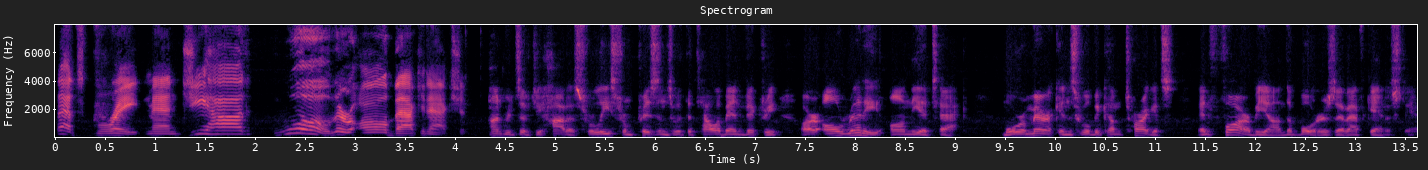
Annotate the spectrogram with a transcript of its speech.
that's great, man. Jihad, whoa, they're all back in action. Hundreds of jihadists released from prisons with the Taliban victory are already on the attack. More Americans will become targets and far beyond the borders of Afghanistan.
